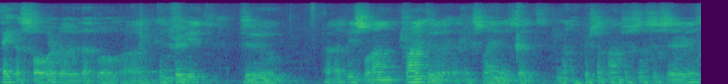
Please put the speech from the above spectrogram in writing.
take us forward or that will uh, contribute to uh, at least what I'm trying to explain is that you know, Krishna consciousness is serious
